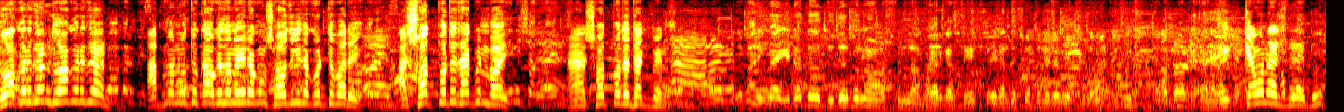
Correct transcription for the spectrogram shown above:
দোয়া করে দেন দোয়া করে দেন। আপনার মতো কাউকে যেন এরকম সহযোগিতা করতে পারে। আর সৎ পথে থাকবেন ভাই। হ্যাঁ সৎ পথে থাকবেন। ভাই এটা তো দুধের পরিমাণ আমরা শুনলাম ভাইয়ের কাছ থেকে। এখান থেকে চোদ্দ লিটার করছিল আপনার কেমন আসবে দুধ?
